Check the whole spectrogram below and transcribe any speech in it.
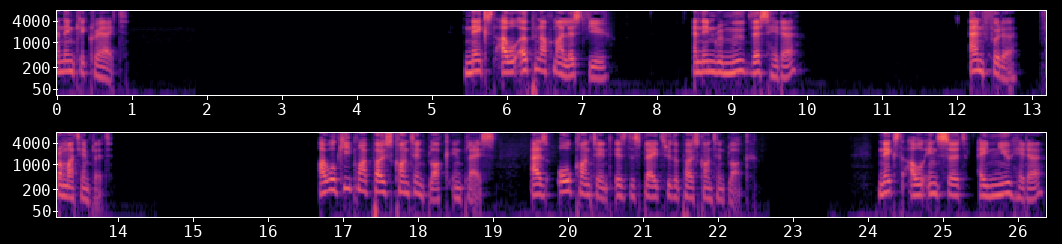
and then click create. Next, I will open up my list view and then remove this header and footer from my template. I will keep my post content block in place as all content is displayed through the post content block. Next, I will insert a new header,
